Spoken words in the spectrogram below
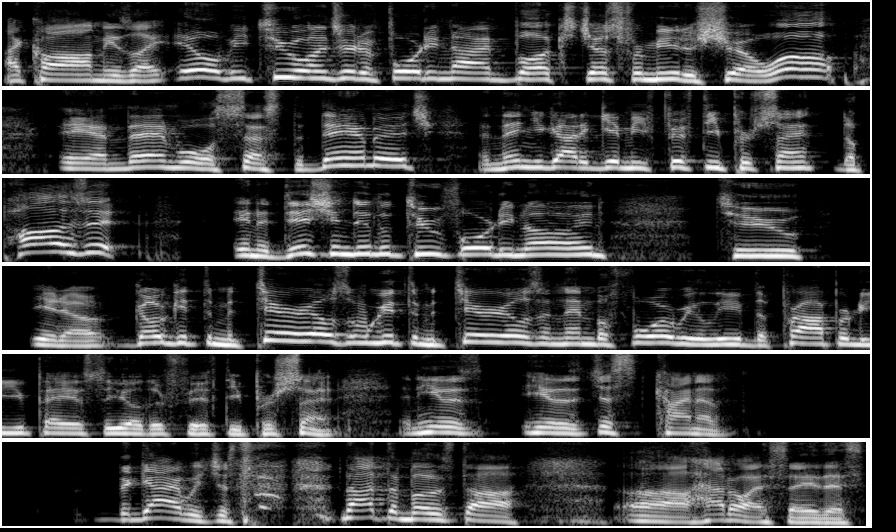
I call him. He's like, it'll be 249 bucks just for me to show up. And then we'll assess the damage. And then you got to give me 50% deposit in addition to the 249 to, you know, go get the materials. We'll get the materials. And then before we leave the property, you pay us the other 50%. And he was, he was just kind of the guy was just not the most uh uh how do I say this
